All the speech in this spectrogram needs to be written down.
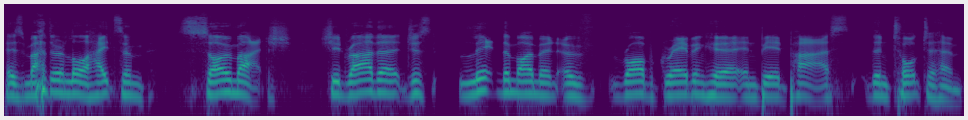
his mother in law hates him so much. She'd rather just let the moment of Rob grabbing her in bed pass than talk to him.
